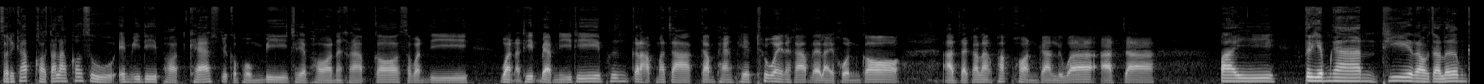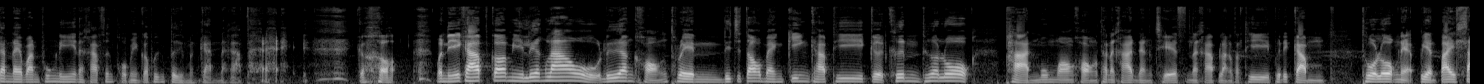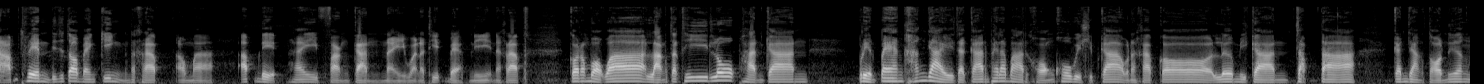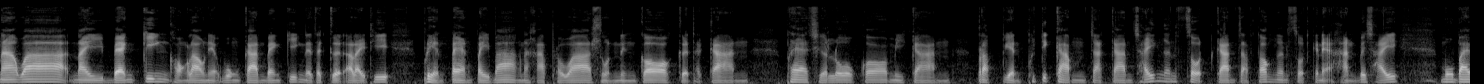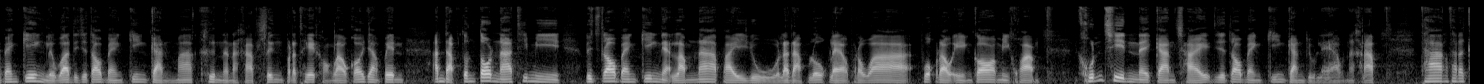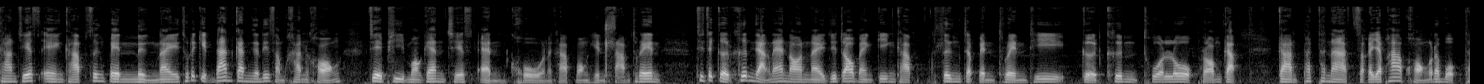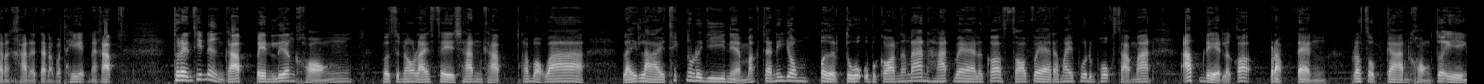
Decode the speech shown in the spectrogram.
สวัสดีครับ ขอต้อนรับเข้าสู่ MED Podcast อยู่กับผมบีชัยพรนะครับ ก็สวัสดีวันอาทิตย์แบบนี้ที่เพิ่งกลับมาจากกำแพงเพชรด้วยนะครับ หลายๆ คนก็อาจจะกำลังพักผ่อนกัน หรือว่าอาจจะไปเตรียมงานที่เราจะเริ่มกันในวันพรุ่งนี้นะครับ ซึ่งผมเองก็เพิ่งตื่นเหมือนกันนะครับ ก็วันนี้ครับก็มีเรื่องเล่าเรื่องของเทรนด์ดิจิทัลแบงกิ้งครับที่เกิดขึ้นทั่วโลกผ่านมุมมองของธนาคารอย่างเชสนะครับหลังจากที่พฤติกรรม ทั่วโลกเนี่ยเปลี่ยนไป 3 เทรนด์ digital banking นะครับเอามาอัปเดตให้ฟังกันในวันอาทิตย์แบบนี้นะครับ ก็ต้องบอกว่าหลังจากที่โลกผ่านการเปลี่ยนแปลงครั้งใหญ่จากการแพร่ระบาดของโควิด -19 นะครับก็เริ่มมีการจับตากันอย่างต่อเนื่องนะว่าใน banking ของเราเนี่ยวงการ banking เนี่ยจะเกิดอะไรที่เปลี่ยนแปลงไปบ้างนะครับ เพราะว่าส่วนหนึ่งก็เกิดจากการ แพร่เชื้อโรคกก็มีการปรับเปลี่ยนพฤติกรรมจากการใช้เงินสด การจับต้องเงินสดกันเนี่ยหันไปใช้ mobile banking หรือว่า digital banking กันมากขึ้นนะครับ ซึ่งประเทศของเราก็ยังเป็นอันดับต้นๆนนะที่มี digital banking เนี่ยล้ำหน้าไปอยู่ระดับโลกแล้ว เพราะว่าพวกเราเองก็มีความคุ้นชินในการใช้ digital banking กันอยู่แล้วนะครับ ทางธนาคารเชสเองครับ ซึ่งเป็นหนึ่งในธุรกิจด้านการเงินที่สำคัญของ JP Morgan Chase Co นะครับ มองเห็น 3 เทรนด์ ที่จะเกิดขึ้นอย่างแน่นอนใน digital banking ครับ ซึ่งจะเป็นเทรนด์ที่เกิดขึ้นทั่วโลกพร้อมกับการพัฒนาศักยภาพของระบบธนาคารในแต่ละประเทศนะครับเทรนด์ที่ 1 ครับ เป็นเรื่องของ personalization ครับเขาบอกว่าหลาย ๆ เทคโนโลยีเนี่ยมักจะนิยมเปิดตัวอุปกรณ์ทางด้านฮาร์ดแวร์แล้วก็ซอฟต์แวร์ทำให้ผู้บริโภคสามารถอัปเดต แล้วก็ปรับแต่งประสบการณ์ของตัวเอง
